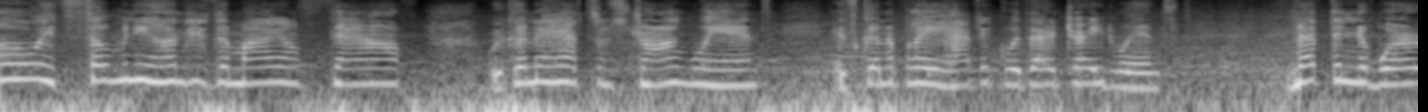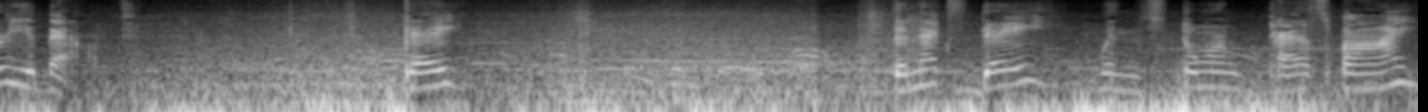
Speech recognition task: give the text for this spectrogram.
Oh, it's so many hundreds of miles south. We're going to have some strong winds. It's going to play havoc with our trade winds. Nothing to worry about. Okay? The next day, when the storm passed by,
